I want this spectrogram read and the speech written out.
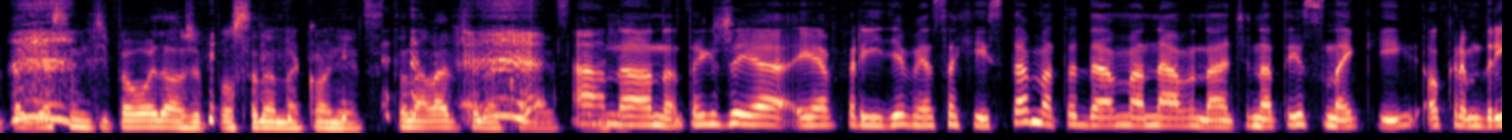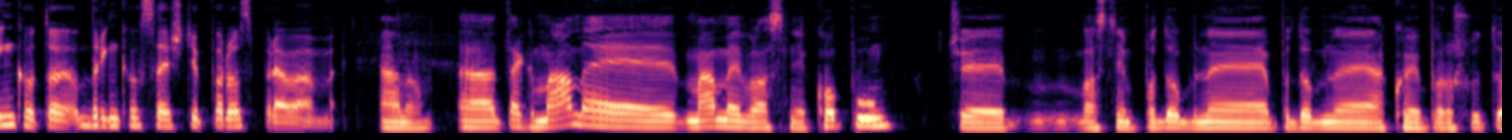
Tak ja som ti povedal, že posledné nakoniec. To najlepšie nakoniec. Áno, áno, takže ja, ja prídem, ja sa chystám a teda ma navnať na tie sneky. Okrem drinkov, to o drinkoch sa ešte porozprávame. Áno, a, tak máme, máme vlastne kopu, čo je vlastne podobné, podobné ako je prošuto,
